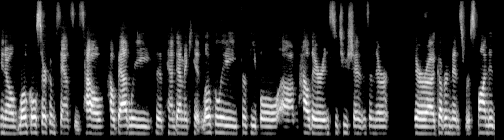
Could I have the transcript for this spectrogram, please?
you know local circumstances how how badly the pandemic hit locally for people um, how their institutions and their their uh, governments responded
